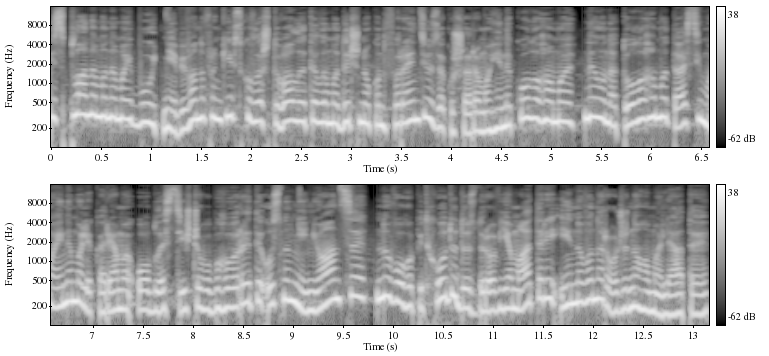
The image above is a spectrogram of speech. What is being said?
Із планами на майбутнє в Івано-Франківську влаштували телемедичну конференцію з акушерами-гінекологами, неонатологами та сімейними лікарями області, щоб обговорити основні нюанси нового підходу до здоров'я матері і новонародженого маляти.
